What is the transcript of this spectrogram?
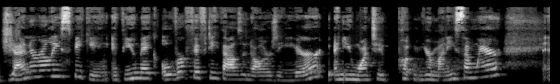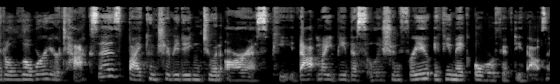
generally speaking, if you make over $50,000 a year and you want to put your money somewhere, it'll lower your taxes by contributing to an RSP. That might be the solution for you if you make over 50,000.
